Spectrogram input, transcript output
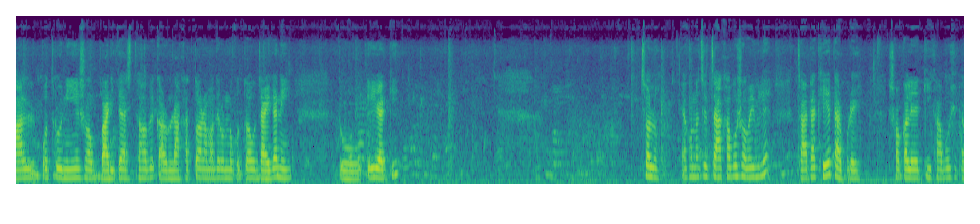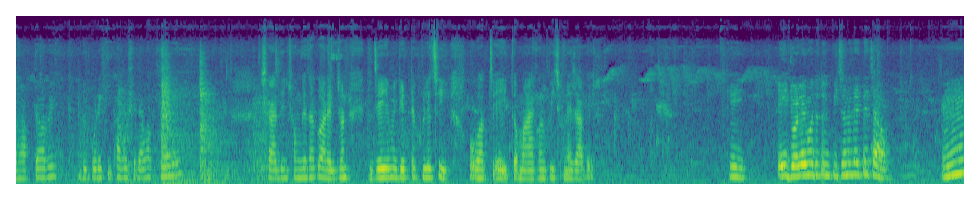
মালপত্র নিয়ে সব বাড়িতে আসতে হবে, কারণ রাখার তো আর আমাদের অন্য কোথাও জায়গা নেই। তো এই আর কি। চলো, এখন হচ্ছে চা খাব সবাই মিলে। চাটা খেয়ে তারপরে সকালে কি খাব সেটা ভাবতে হবে, দুপুরে কি খাব সেটা ভাবতে হবে। সারাদিন সঙ্গে থাকো, আর একজন যেই আমি গেটটা খুলেছি, ও ভাবছে, এই তো মা এখন পিছনে যাবে। কি? এই জলের মধ্যে তুমি পিছনে যেতে চাও? হুম?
